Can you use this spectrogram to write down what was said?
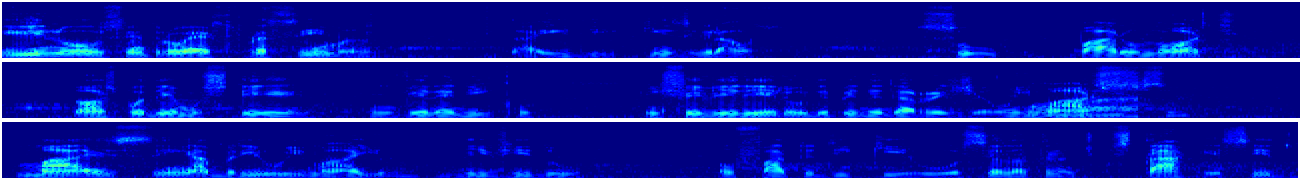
E no centro-oeste para cima, aí de 15 graus sul para o norte, nós podemos ter um veranico em fevereiro, dependendo da região, em março, março, mas em abril e maio, devido ao fato de que o Oceano Atlântico está aquecido,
